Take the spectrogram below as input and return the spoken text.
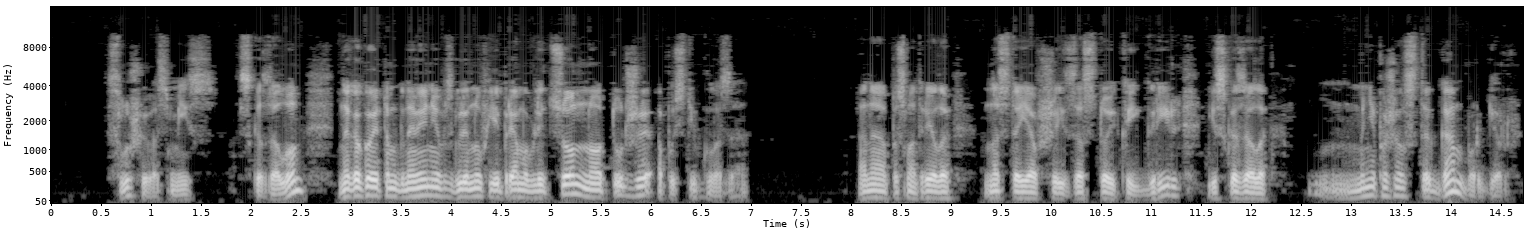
— Слушаю вас, мисс, — сказал он, на какое-то мгновение взглянув ей прямо в лицо, но тут же опустив глаза. Она посмотрела на стоявший за стойкой гриль и сказала, — Мне, пожалуйста, гамбургер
